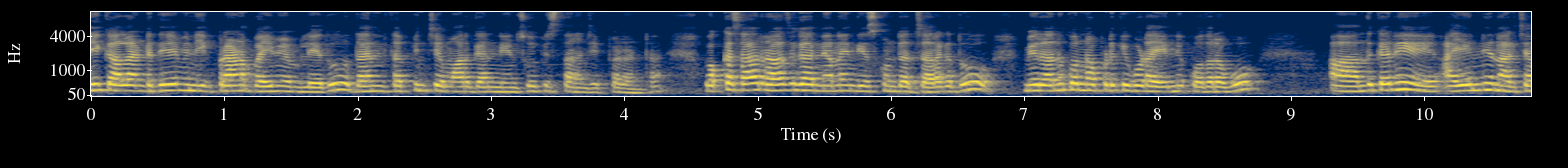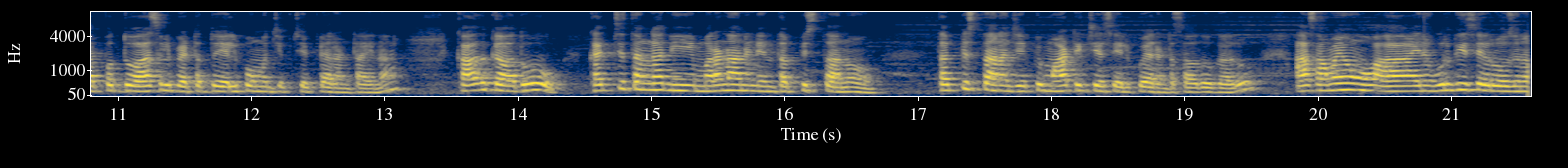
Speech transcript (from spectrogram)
నీకు అలాంటిదేమి నీకు ప్రాణ భయం ఏం లేదు. దాన్ని తప్పించే మార్గాన్ని నేను చూపిస్తానని చెప్పాడంట. ఒక్కసారి రాజుగారు నిర్ణయం తీసుకుంటే అది జరగదు. మీరు అనుకున్నప్పటికీ కూడా అవన్నీ కుదరవు. అందుకని అవన్నీ నాకు చెప్పొద్దు ఆశలు పెట్టద్దు వెళ్ళిపోమని చెప్పి చెప్పారంట ఆయన. కాదు కాదు ఖచ్చితంగా నీ మరణాన్ని నేను తప్పిస్తాను. తప్పిస్తానని చెప్పి మాట ఇచ్చేసి వెళ్ళిపోయారంట సాధువు గారు. ఆ సమయం ఆయన ఉరితీసే రోజున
